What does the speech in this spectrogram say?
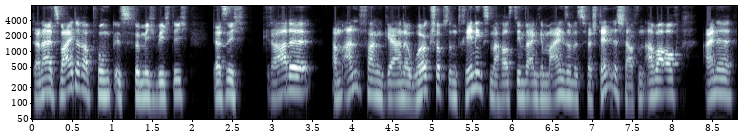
Dann als weiterer Punkt ist für mich wichtig, dass ich gerade am Anfang gerne Workshops und Trainings mache, aus denen wir ein gemeinsames Verständnis schaffen, aber auch eine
